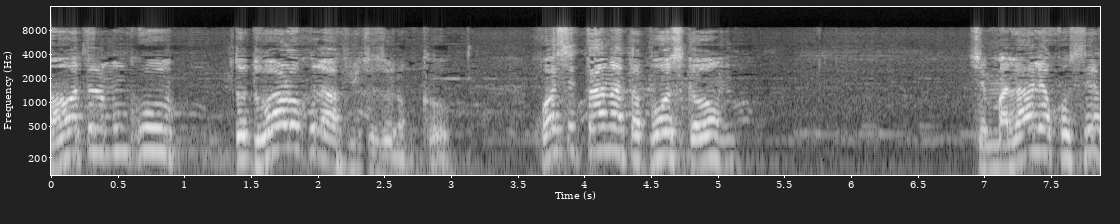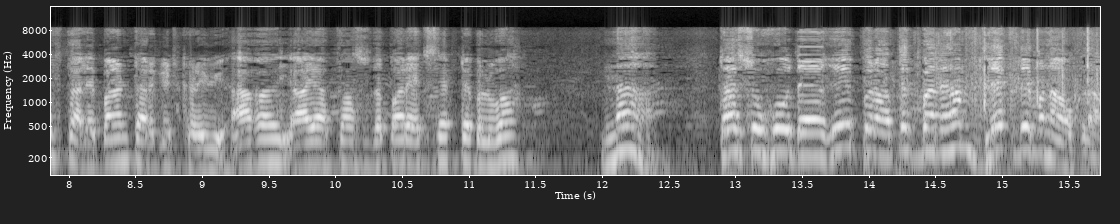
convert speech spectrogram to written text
ما ورته مونږ خو د دواړو خلاف یو چې ظلم کوو خو هسې تا نه تپوس کوم چې ملاله خو صرف طالبان ټارګټ کړی وي هغه آیا تاسو د پاره اکسپټیبل و نه تاسو خو د هغې پر راتګ باندې هم بلیک ډې منع وکړه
